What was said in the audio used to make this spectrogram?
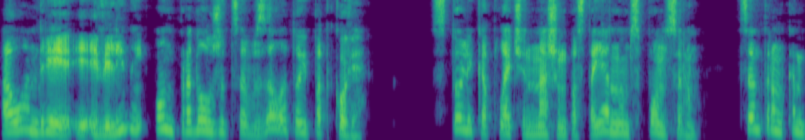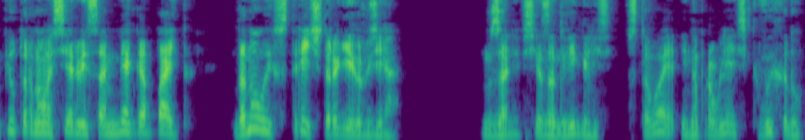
«А у Андрея и Эвелины он продолжится в золотой подкове». Столик оплачен нашим постоянным спонсором, центром компьютерного сервиса Мегабайт. До новых встреч, дорогие друзья! В зале все задвигались, вставая и направляясь к выходу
